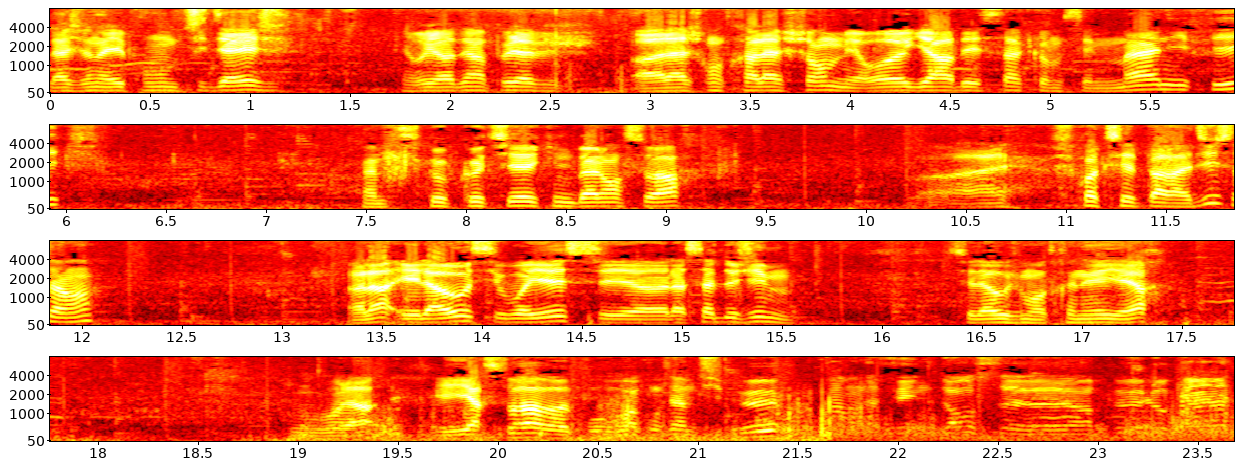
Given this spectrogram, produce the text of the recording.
Là, j'en allais prendre mon petit déj et regardez un peu la vue. Voilà, je rentre à la chambre, mais regardez ça comme c'est magnifique. Un petit cocotier avec une balançoire. Ouais, je crois que c'est le paradis ça. Hein voilà, et là-haut, si vous voyez, c'est euh, la salle de gym. C'est là où je m'entraînais hier. Donc voilà. Et hier soir, euh, pour vous raconter un petit peu, on a fait une danse euh, un peu locale.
